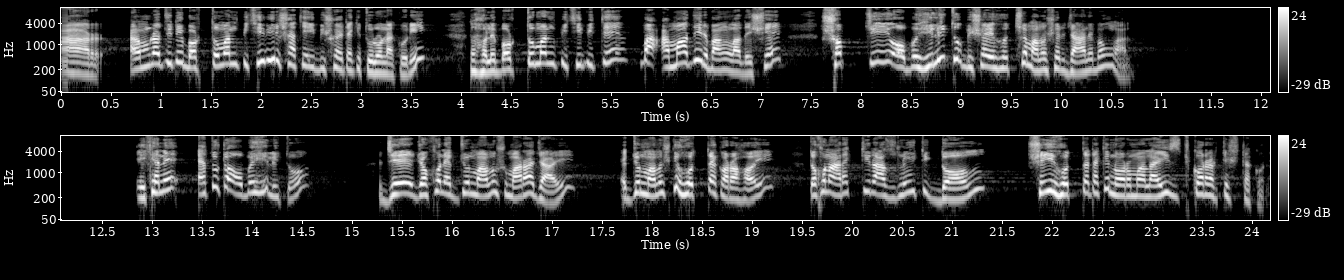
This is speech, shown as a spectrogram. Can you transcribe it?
আর আমরা যদি বর্তমান পৃথিবীর সাথে এই বিষয়টাকে তুলনা করি, তাহলে বর্তমান পৃথিবীতে বা আমাদের বাংলাদেশে সবচেয়ে অবহেলিত বিষয় হচ্ছে মানুষের যান এবং মাল। এখানে এতটা অবহেলিত যে যখন একজন মানুষ মারা যায় একজন মানুষকে হত্যা করা হয়, তখন আরেকটি রাজনৈতিক দল সেই হত্যাটাকে নর্মালাইজড করার চেষ্টা করে।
